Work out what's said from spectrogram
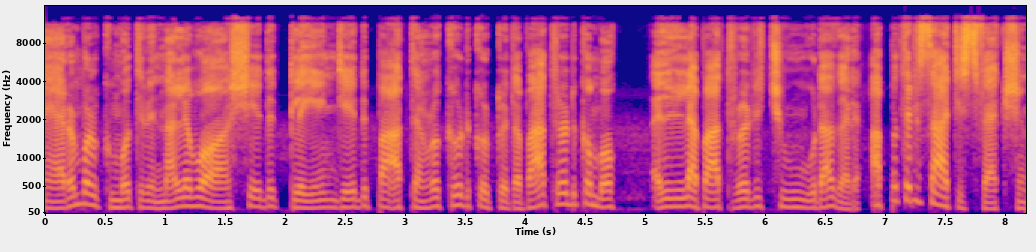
നേരം വെളുക്കുമ്പോൾ നല്ല വാഷ് ചെയ്ത് ക്ലീൻ ചെയ്ത് പാത്രങ്ങളൊക്കെ എടുക്കും പാത്രം എടുക്കുമ്പോൾ എല്ലാ പാത്രവും ഒരു ചൂടാകാരം അപ്പത്തൊരു സാറ്റിസ്ഫാക്ഷൻ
